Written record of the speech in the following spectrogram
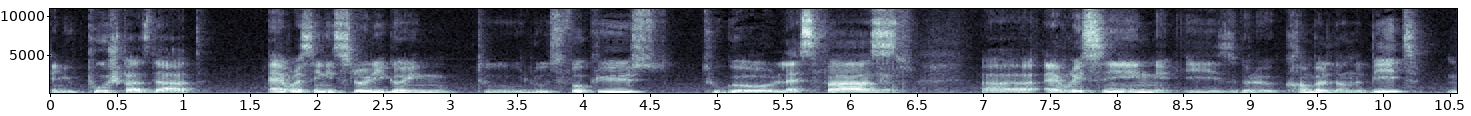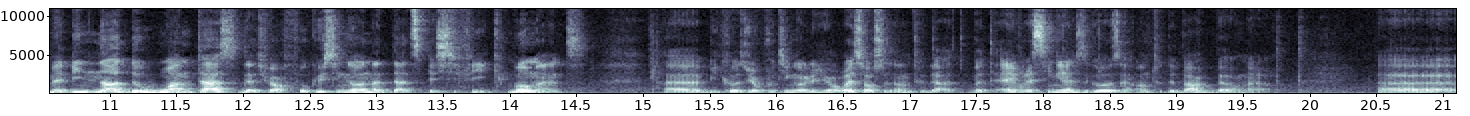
and you push past that, everything is slowly going to lose focus, to go less fast. yes Uh, everything is going to crumble down a bit. Maybe not the one task that you are focusing on at that specific moment, uh, because you're putting all your resources onto that, but everything else goes onto the back burner. Uh,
